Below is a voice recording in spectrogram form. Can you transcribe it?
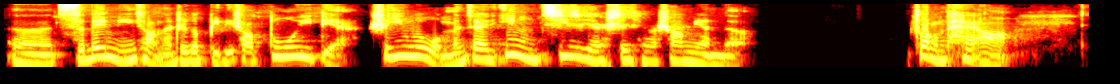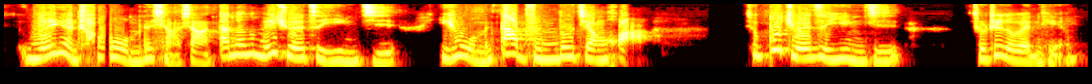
呃慈悲冥想的这个比例上多一点，是因为我们在应激这件事情上面的状态啊，远远超过我们的想象。大家都没觉得自己应激，因为我们大部分人都僵化，就不觉得自己应激，就这个问题。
